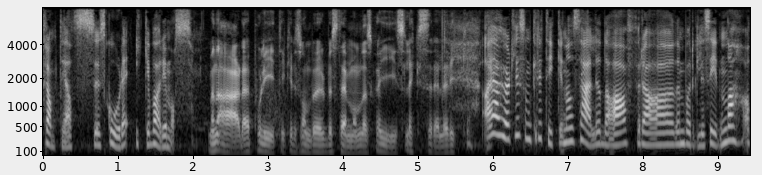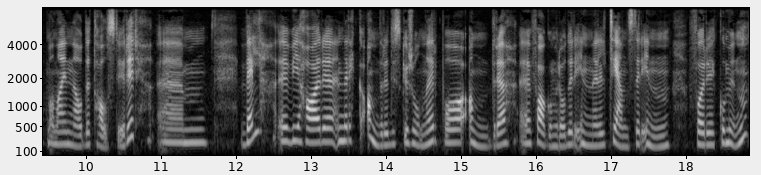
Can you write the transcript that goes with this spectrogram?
framtidas skole, ikke bare i Moss oss. Men er det politikere som bør bestemme om det skal gis lekser eller ikke? Ja, jeg har hørt liksom kritikken, og særlig da fra den borgerlige siden, da, at man er inne og detaljstyrer. Um, vel, vi har en rekke andre diskusjoner på andre uh, fagområder innen, eller tjenester innenfor kommunen,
